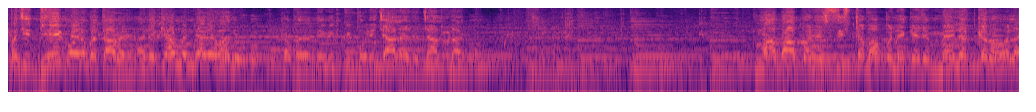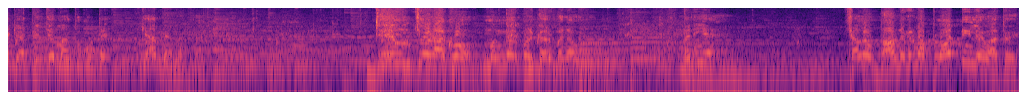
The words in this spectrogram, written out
પછી ધ્યેય કોણ બતાવે? અને ક્યાં મંડ્યા રહેવાનું ખબર જ નહીં પીપોડી ચાલે છે, ચાલુ રાખો. મા બાપ અને સિસ્ટમ આપણને કહે છે, મહેનત કરો. એટલે કે ભીતે માથું કૂટે? ક્યાં મહેનત કરો? ધ્યેય ઊંચો રાખો, મંગળ પર ઘર બનાવવું બની જાય? ચાલો, ભાવનગરમાં પ્લોટ નહીં લેવાતો એક.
